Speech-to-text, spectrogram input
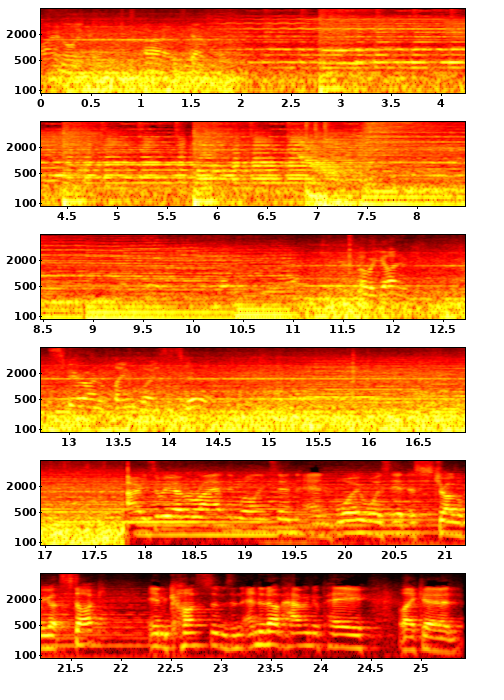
Finally. Alright, let's catch. Oh, we got him. Spearow a plane, boys. Let's do it. Have arrived in Wellington, and boy, was it a struggle. We got stuck in customs and ended up having to pay like a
